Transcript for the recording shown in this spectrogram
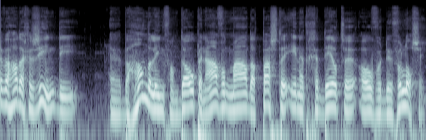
We hadden gezien die uh, behandeling van doop en avondmaal, dat paste in het gedeelte over de verlossing.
